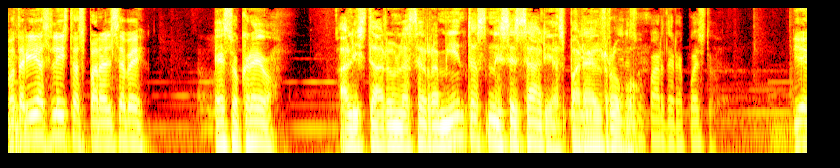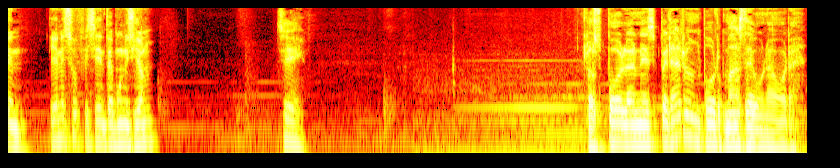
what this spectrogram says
Baterías listas para el CB. Eso creo. Alistaron las herramientas necesarias para el robo. Un par de repuesto. Bien. ¿Tienes suficiente munición? Sí. Los Polan esperaron por más de una hora.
